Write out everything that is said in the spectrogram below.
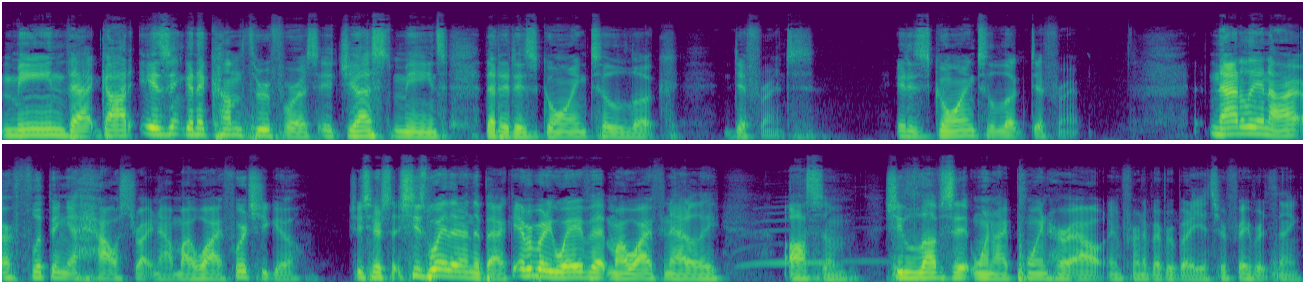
mean that God isn't going to come through for us. It just means that it is going to look different. It is going to look different. Natalie and I are flipping a house right now. My wife, where'd she go? She's here. She's way there in the back. Everybody wave at my wife, Natalie. Awesome. She loves it when I point her out in front of everybody. It's her favorite thing.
